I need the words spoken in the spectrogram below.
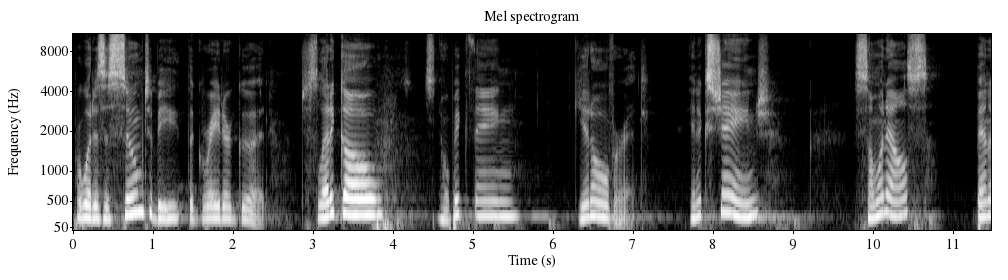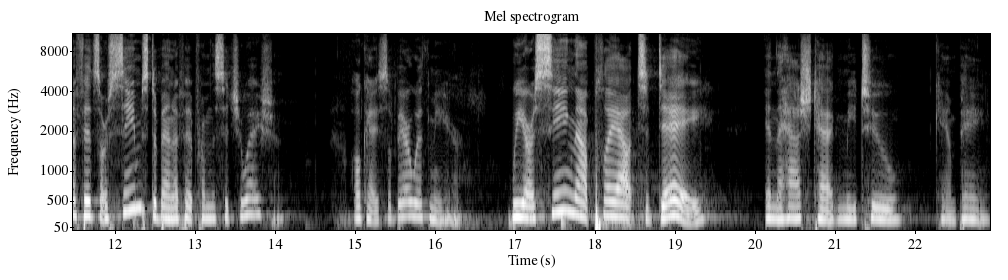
for what is assumed to be the greater good. Just let it go. It's no big thing. Get over it. In exchange, someone else benefits or seems to benefit from the situation. Okay, so bear with me here. We are seeing that play out today in the hashtag MeToo campaign.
